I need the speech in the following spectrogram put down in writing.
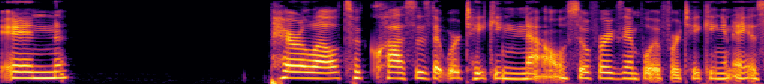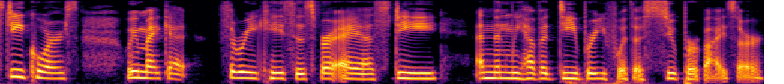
in parallel to classes that we're taking now. So, for example, if we're taking an ASD course, we might get three cases for ASD, and then we have a debrief with a supervisor.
